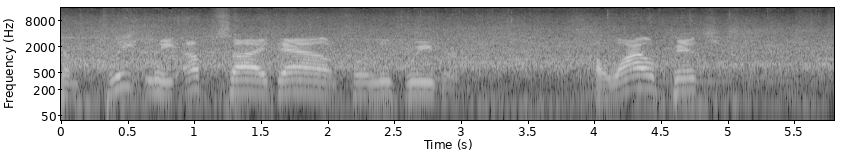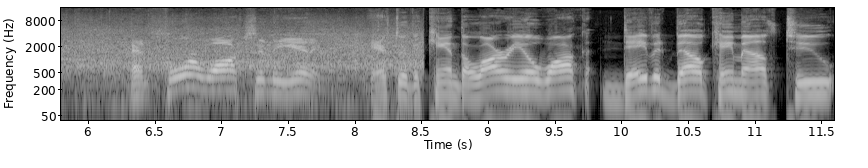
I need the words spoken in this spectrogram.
completely upside down for Luke Weaver. A wild pitch and four walks in the inning. After the Candelario walk, David Bell came out to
